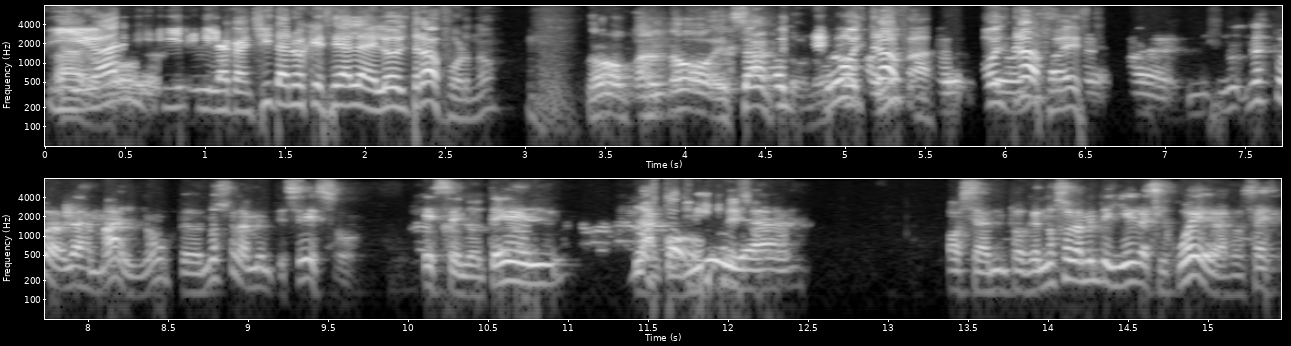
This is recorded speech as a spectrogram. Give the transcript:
Y Claro, llegar no. y, y la canchita no es que sea la del Old Trafford, ¿no? no, no, exacto. Old- ¿no? Old Trafford. pero- Old pero Trafford no, es. No, no es por hablar mal, ¿no? Pero no solamente es eso. Es el hotel, No, la comida. O sea, porque no solamente llegas y juegas, o sea, es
